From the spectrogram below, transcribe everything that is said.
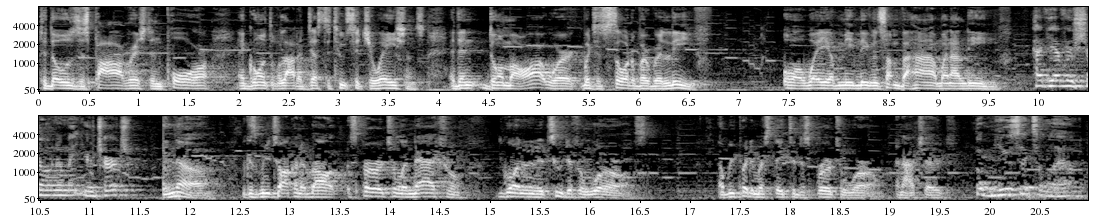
to those that's impoverished and poor and going through a lot of destitute situations. And then doing my artwork, which is sort of a relief or a way of me leaving something behind when I leave. Have you ever shown them at your church? No, because when you're talking about spiritual and natural, you're going into two different worlds. And we pretty much stay to the spiritual world in our church. But music's allowed.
